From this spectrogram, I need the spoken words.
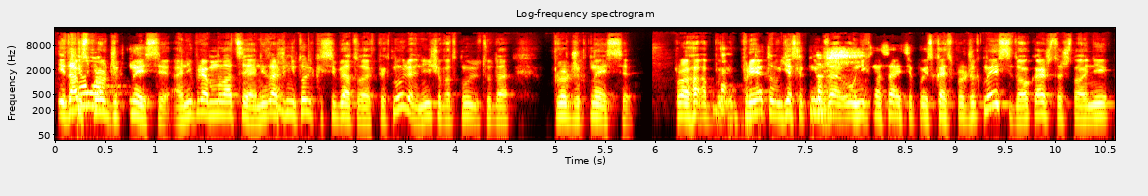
И там с Но- Project Nessie. Они прям молодцы. Они даже не только себя туда впихнули, они еще воткнули туда Project Nessie. Про- а. При этом, если к ним Да. у них на сайте поискать Project Nessie, то окажется, что они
